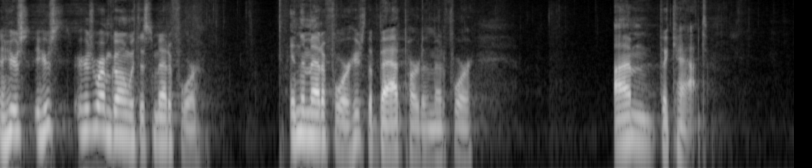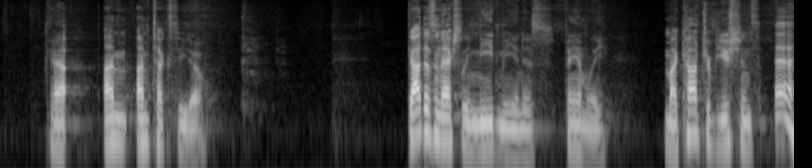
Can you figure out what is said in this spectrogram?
Now, here's, here's, here's where I'm going with this metaphor. In the metaphor, here's the bad part of the metaphor I'm the cat. Yeah, I'm, I'm tuxedo. God doesn't actually need me in his family. My contributions, eh.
